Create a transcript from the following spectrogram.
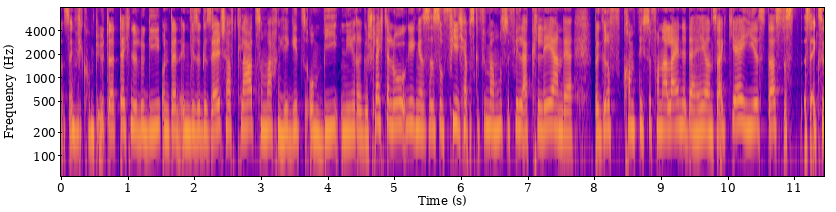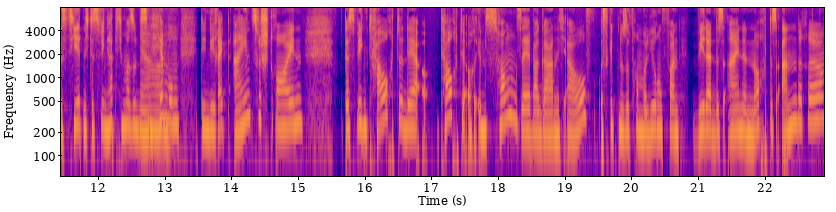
aus irgendwie Computertechnologie und dann irgendwie so Gesellschaft klar zu machen, hier geht's um binäre Geschlechterlogiken. Es ist so viel, ich habe das Gefühl, man muss so viel erklären. Der Begriff kommt nicht so von alleine daher und sagt, ja, yeah, hier ist das, das, das existiert nicht. Deswegen hatte ich immer so ein bisschen ja. Hemmung, den direkt einzustreuen. Deswegen tauchte der, taucht der auch im Song selber gar nicht auf. Es gibt nur so Formulierungen von weder das eine noch das andere.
